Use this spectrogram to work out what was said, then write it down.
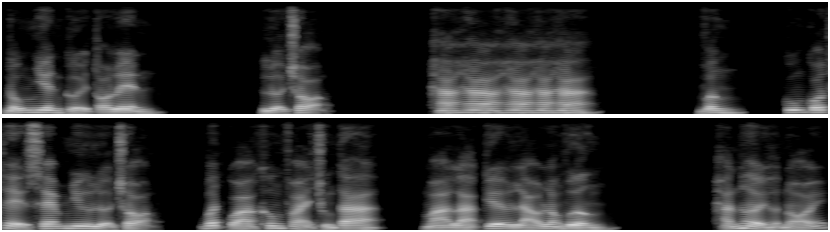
đống nhiên cười to lên. Lựa chọn. Ha ha ha ha ha. Vâng cũng có thể xem như lựa chọn, bất quá không phải chúng ta, mà là kia lão long vương. Hắn hời hợt nói,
